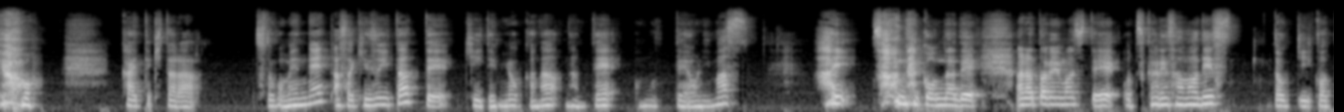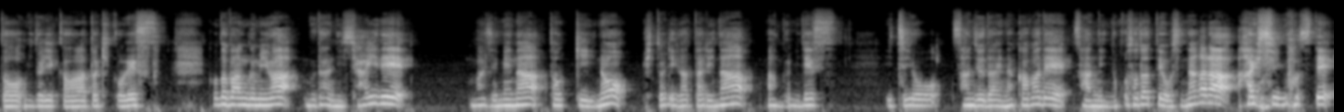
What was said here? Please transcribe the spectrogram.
今日帰ってきたら、ちょっとごめんね、朝気づいたって聞いてみようかな、なんて思っております。はい。そんなこんなで、改めましてお疲れ様です。トッキーこと緑川トキコです。この番組は無駄にシャイで真面目なトッキーの一人語りな番組です。一応30代半ばで3人の子育てをしながら配信をして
